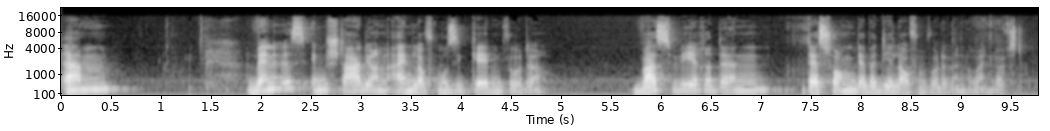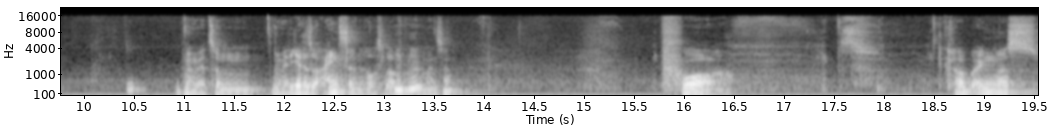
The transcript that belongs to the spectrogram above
Ähm, wenn es im Stadion Einlaufmusik geben würde, was wäre denn der Song, der bei dir laufen würde, wenn du reinläufst? Wenn wir, zum, wenn wir jeder so einzeln rauslaufen mhm. meinst du? Boah. Ich glaube, irgendwas,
